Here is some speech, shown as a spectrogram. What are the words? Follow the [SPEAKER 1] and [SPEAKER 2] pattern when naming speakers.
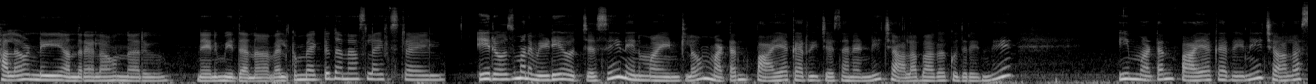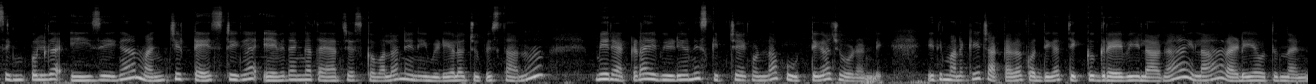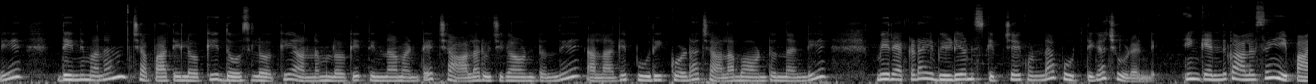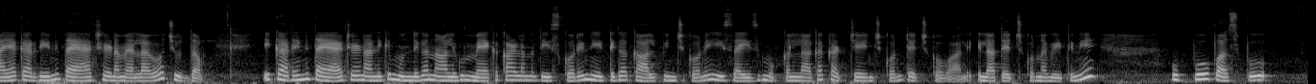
[SPEAKER 1] Hello అండి అందరూ ఎలా ఉన్నారు? నేను మీ Dhana. Welcome back to Dhana's life style ఈరోజు మన వీడియో వచ్చేసి నేను మా ఇంట్లో మటన్ పాయా కర్రీ చేశానండి. చాలా బాగా కుదిరింది. ఈ మటన్ పాయా కర్రీని చాలా సింపుల్గా ఈజీగా మంచి టేస్టీగా ఏ విధంగా తయారు చేసుకోవాలో నేను ఈ వీడియోలో చూపిస్తాను. మీరు ఎక్కడ ఈ వీడియోని స్కిప్ చేయకుండా పూర్తిగా చూడండి. ఇది మనకి చక్కగా కొద్దిగా థిక్ గ్రేవీ లాగా ఇలా రెడీ అవుతుందండి. దీన్ని మనం చపాతీలోకి దోశలోకి అన్నంలోకి తిన్నామంటే చాలా రుచిగా ఉంటుంది. అలాగే పూరికి కూడా చాలా బాగుంటుందండి. మీరు ఎక్కడ ఈ వీడియోని స్కిప్ చేయకుండా పూర్తిగా చూడండి. ఇంకెందుకు ఆలస్యం? ఈ పాయ కర్రీని తయారు చేయడం ఎలాగో చూద్దాం. ఈ కర్రీని తయారు చేయడానికి ముందుగా నాలుగు మేకకాళ్ళను తీసుకొని నీట్గా కాల్పించుకొని ఈ సైజు ముక్కల్లాగా కట్ చేయించుకొని తెచ్చుకోవాలి. ఇలా తెచ్చుకున్న వీటిని ఉప్పు పసుపు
